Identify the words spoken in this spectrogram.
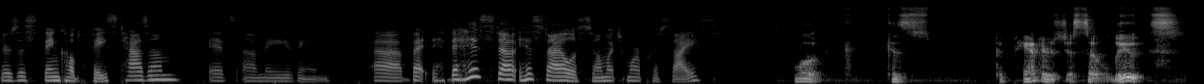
there's this thing called Facetasm. It's amazing. Uh, but the his stuff, his style is so much more precise. Well, because Panther's just so loose.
